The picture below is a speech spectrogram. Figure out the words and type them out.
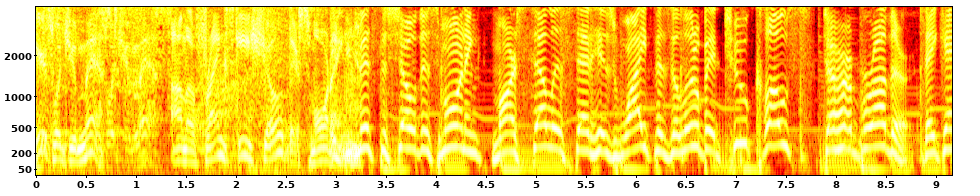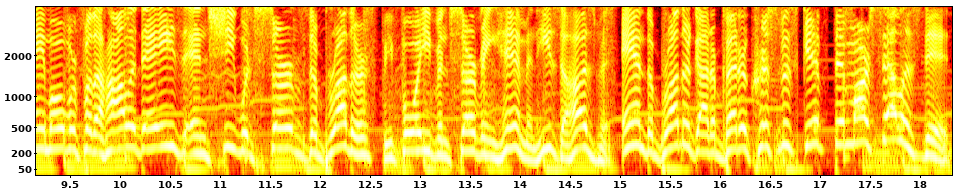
Here's what you missed, what you missed on the Frank Ski Show this morning. If you missed the show this morning, Marcellus said his wife is a little bit too close to her brother. They came over for the holidays and she would serve the brother before even serving him, and he's the husband. And the brother got a better Christmas gift than Marcellus did.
